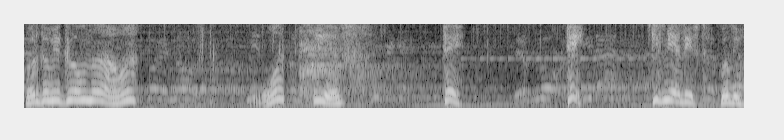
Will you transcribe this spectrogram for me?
where do we go now, huh? What if... Hey! Hey! Give me a lift, will you?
